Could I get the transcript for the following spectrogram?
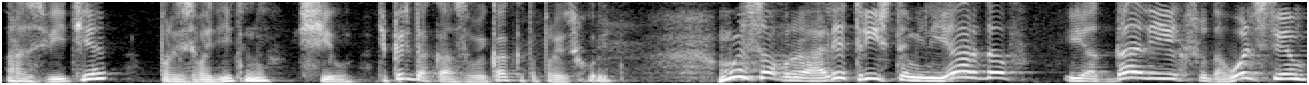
развития производительных сил. Теперь доказываю, как это происходит. Мы собрали 300 миллиардов и отдали их с удовольствием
